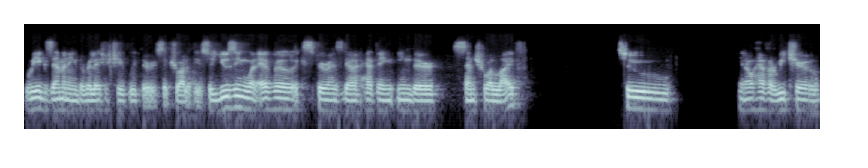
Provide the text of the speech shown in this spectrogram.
re-examining the relationship with their sexuality. So using whatever experience they're having in their sensual life to you know have a richer,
